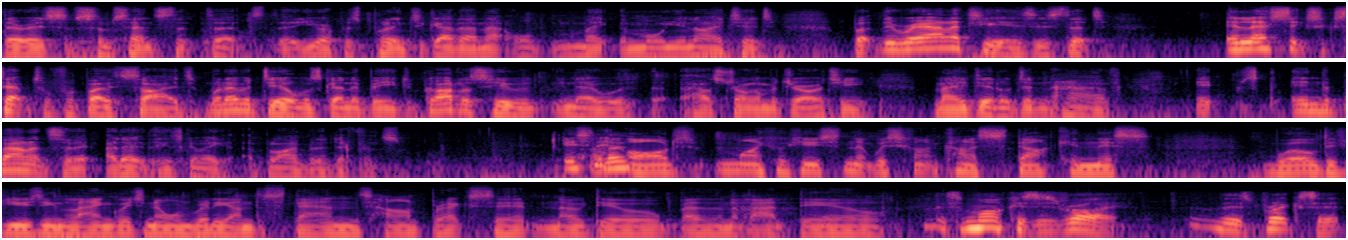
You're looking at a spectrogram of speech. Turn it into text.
there is some sense that, that, that Europe is pulling together, and that will make them more united. But the reality is, is that unless it's acceptable for both sides, whatever deal was going to be, regardless who you know how strong a majority May did or didn't have, it, in the balance of it, I don't think it's going to make a blind bit of difference. Isn't it odd, Michael Hewson, that we're kind of stuck in this world of using language no one really understands? Hard Brexit, no deal, better than a bad deal. Listen, Marcus is right. There's Brexit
